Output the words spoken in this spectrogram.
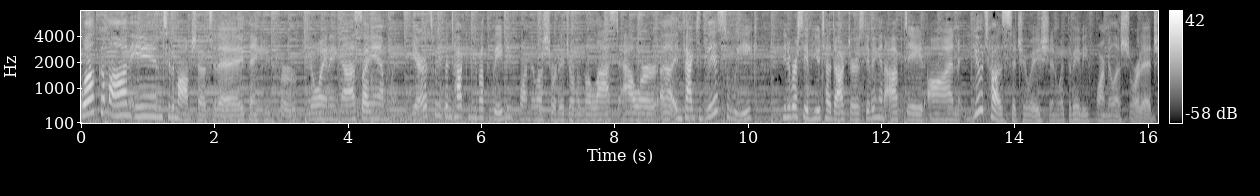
Welcome on into the Mom Show today. Thank you for joining us. I am Lindsay Aerts. We've been talking about the baby formula shortage over the last hour. Uh, in fact, this week, University of Utah doctors giving an update on Utah's situation with the baby formula shortage.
